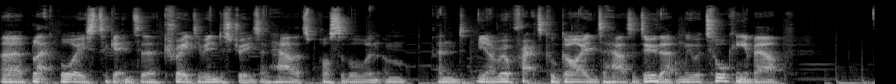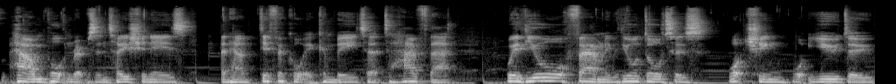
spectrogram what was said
uh, black boys to get into creative industries and how that's possible, and um, and you know, a real practical guide into how to do that. And we were talking about how important representation is and how difficult it can be to, to have that with your family, with your daughters watching what you do,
